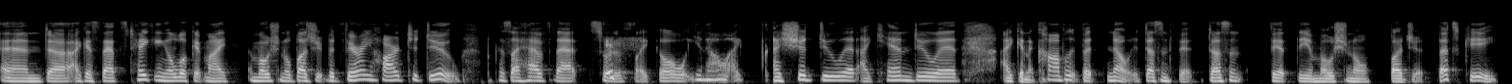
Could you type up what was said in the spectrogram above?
And uh, I guess that's taking a look at my emotional budget, but very hard to do because I have that sort of like, oh, you know, I I should do it. I can do it. I can accomplish. it. But no, it doesn't fit. Doesn't fit the emotional budget. That's key.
